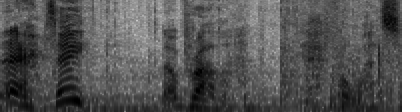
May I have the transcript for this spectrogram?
There, see? No problem. For once.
